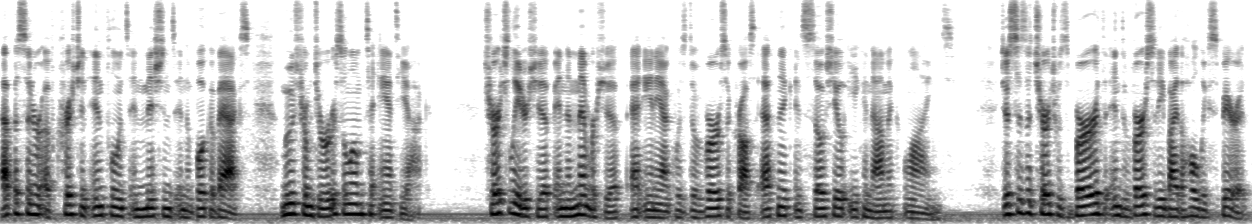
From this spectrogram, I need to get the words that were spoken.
epicenter of Christian influence and missions in the book of Acts moves from Jerusalem to Antioch. Church leadership and the membership at Antioch was diverse across ethnic and socio-economic lines. Just as the church was birthed in diversity by the Holy Spirit,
